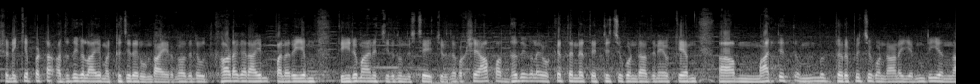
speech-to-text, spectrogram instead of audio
ക്ഷണിക്കപ്പെട്ട അതിഥികളായി മറ്റു ചിലരുണ്ടായിരുന്നു. അതിന്റെ ഉദ്ഘാടകരായും പലരെയും തീരുമാനിച്ചിരുന്നു നിശ്ചയിച്ചിരുന്നു. പക്ഷേ ആ പദ്ധതികളെയൊക്കെ തന്നെ തെറ്റിച്ചുകൊണ്ട് അതിനെയൊക്കെ മാറ്റി തെറിപ്പിച്ചുകൊണ്ടാണ് എം ഡി എന്ന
